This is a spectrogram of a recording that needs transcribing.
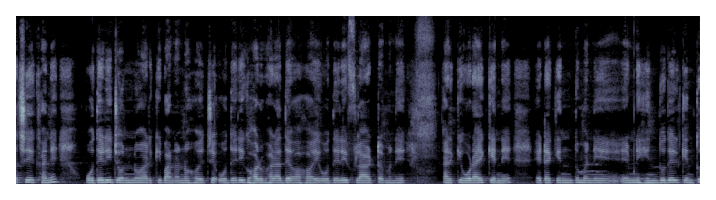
আছে এখানে, ওদেরই জন্য আর কি বানানো হয়েছে। ওদেরই ঘর ভাড়া দেওয়া হয়, ওদেরই ফ্ল্যাট মানে আর কি ওরাই কেনে। এটা কিন্তু মানে এমনি হিন্দুদের কিন্তু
